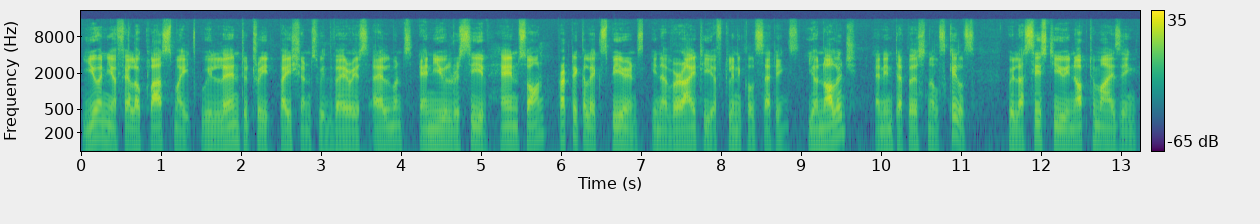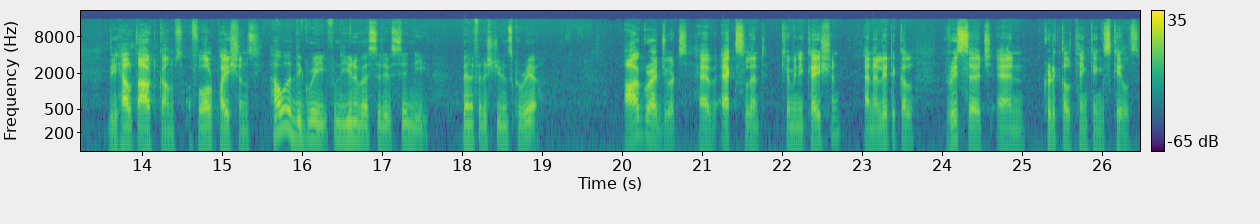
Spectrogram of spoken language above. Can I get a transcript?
You and your fellow classmates will learn to treat patients with various ailments and you will receive hands-on practical experience in a variety of clinical settings. Your knowledge and interpersonal skills will assist you in optimizing the health outcomes of all patients. How will a degree from the University of Sydney benefit a student's career? Our graduates have excellent communication, analytical, research and critical thinking skills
